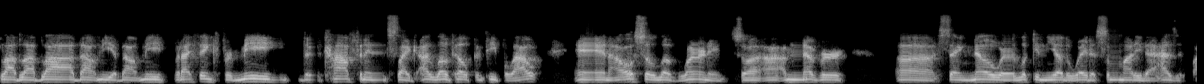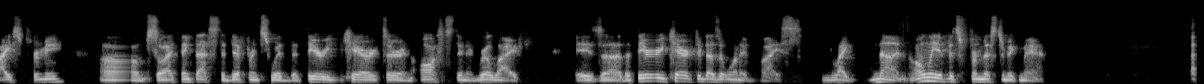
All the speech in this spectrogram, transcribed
blah blah blah about me about me but i think for me the confidence like i love helping people out and i also love learning so I, am never uh, saying no or looking the other way to somebody that has advice for me um, so I think that's the difference with the theory character and Austin in real life is uh, the theory character doesn't want advice, like none, only if it's from Mr. McMahon.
